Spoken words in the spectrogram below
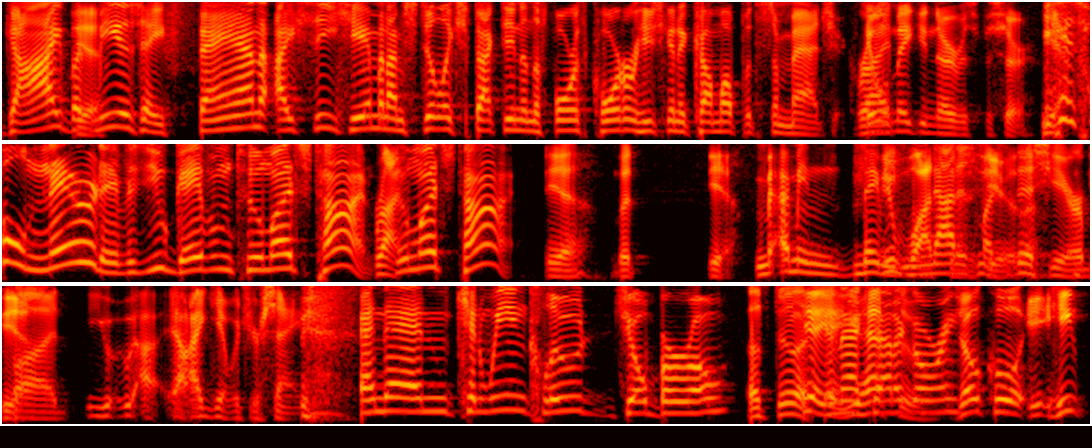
guy, but Yeah. me as a fan, I see him and I'm still expecting in the fourth quarter he's going to come up with some magic, right? It will right? make you nervous for sure. His whole narrative is you gave him too much time. Right. Too much time. Yeah, but yeah. I mean, maybe not as much year, this though. year, Yeah. but you, I, I get what you're saying. and then can we include Joe Burrow? Let's do it. Yeah, yeah, that you have to. category? Joe Cool, he, he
